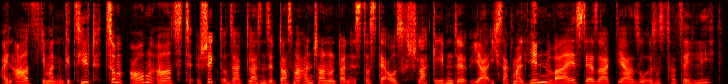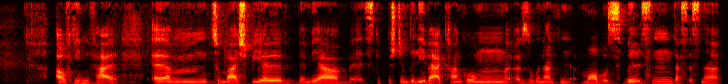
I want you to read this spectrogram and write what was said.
ein Arzt jemanden gezielt zum Augenarzt schickt und sagt, lassen Sie das mal anschauen und dann ist das der ausschlaggebende, ja, ich sag mal Hinweis, der sagt, ja, so ist es tatsächlich? Auf jeden Fall. Ähm, zum Beispiel, wenn wir, es gibt bestimmte Lebererkrankungen, sogenannten Morbus Wilson, das ist eine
